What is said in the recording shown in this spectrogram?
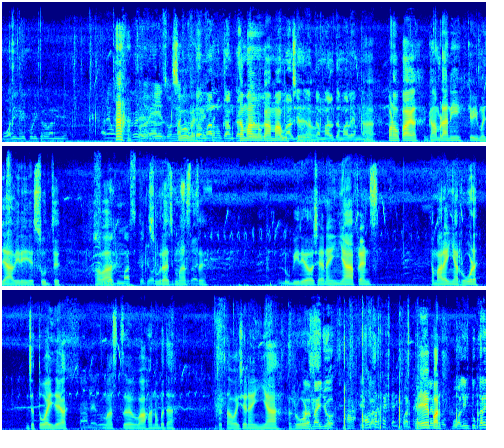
બોલિંગ એ થોડી કરવાની છે. ધમાલનું કામ આવું જ છે. ધમાલ ધમાલ એમને પણ ઓપા ગામડાની કેવી મજા આવી રહી છે? શુદ્ધ હવા સૂરજ મસ્ત સૂરજ મસ્ત. ડૂબી રહ્યો છે ને અહીંયા ફ્રેન્ડ્સ અમારે અહીંયા રોડ જતો હોય છે. મસ્ત વાહનો બધા જતા હોય છે ને અહીંયા રોડ. ભાઈ જો એ બોલિંગ તું કરે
